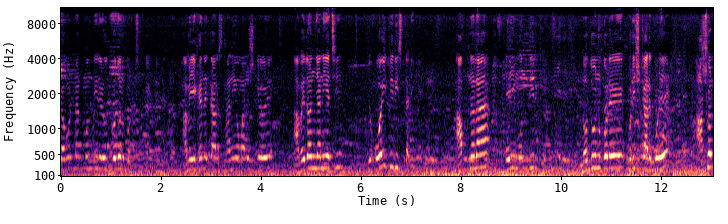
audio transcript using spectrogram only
জগন্নাথ মন্দিরের উদ্বোধন করছে। আমি এখানকার স্থানীয় মানুষকে আবেদন জানিয়েছি যে ওই তিরিশ তারিখে আপনারা এই মন্দিরকে নতুন করে পরিষ্কার করে আসল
